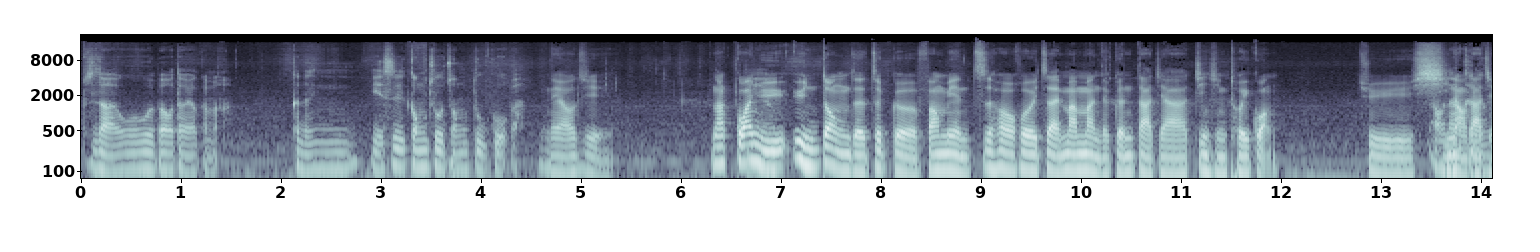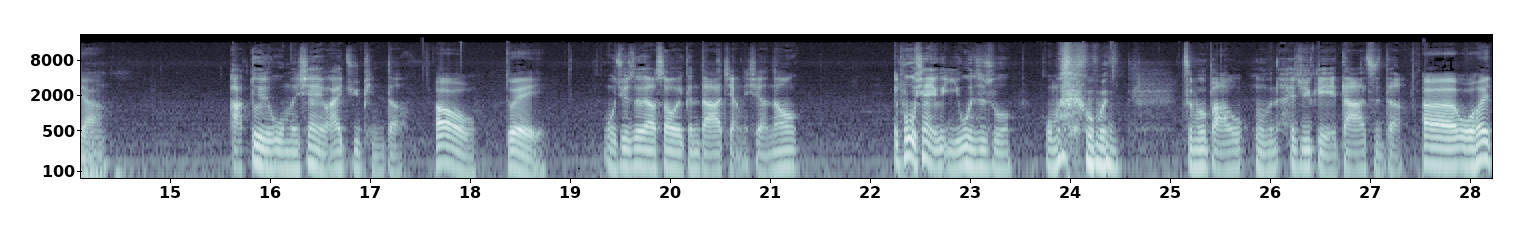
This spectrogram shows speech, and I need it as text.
不知道，我我也不知道我到底要干嘛，可能也是工作中度过吧。了解。那关于运动的这个方面，之后会再慢慢的跟大家进行推广，去洗脑大家。哦啊，对，我们现在有 IG 频道，哦，对，我觉得这个要稍微跟大家讲一下。然后，诶不过我现在有个疑问是说，我们 我们怎么把我们的 IG 给大家知道？呃，我会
